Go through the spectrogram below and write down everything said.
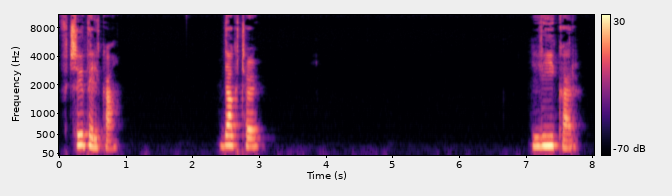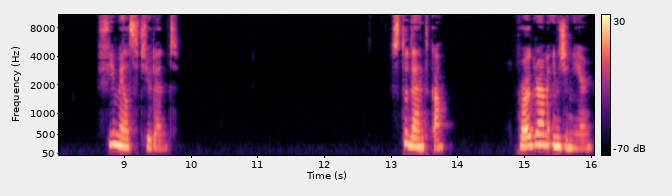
Вчителька. Doctor. Лікар. Female student. Студентка. Program engineer.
